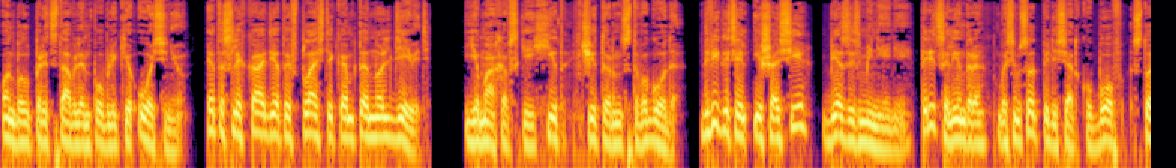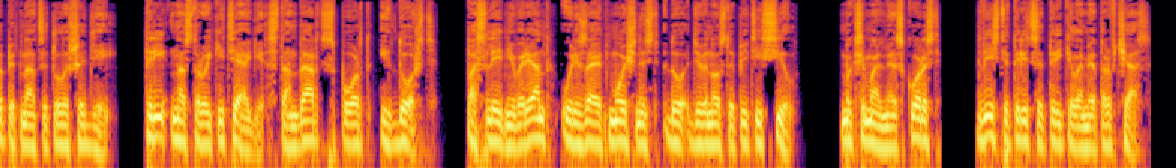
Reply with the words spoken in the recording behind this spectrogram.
Он был представлен публике осенью. Это слегка одетый в пластик МТ-09, ямаховский хит 2014 года. Двигатель и шасси без изменений. Три цилиндра, 850 кубов, 115 лошадей. Три настройки тяги – стандарт, спорт и дождь. Последний вариант урезает мощность до 95 сил. Максимальная скорость – 233 км в час.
